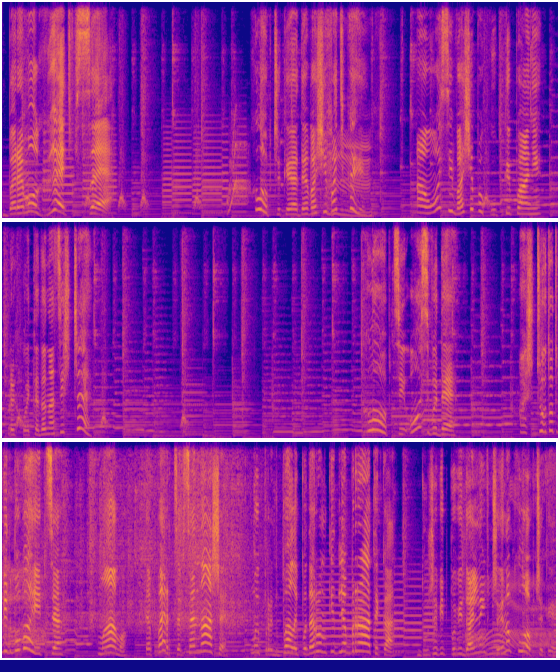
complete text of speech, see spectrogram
Беремо геть все. Хлопчики, а де ваші батьки? А ось і ваші покупки, пані. Приходьте до нас іще. Хлопці, ось ви де. А що тут відбувається? Мамо, тепер це все наше. Ми придбали подарунки для братика. Дуже відповідальний вчинок, хлопчики.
